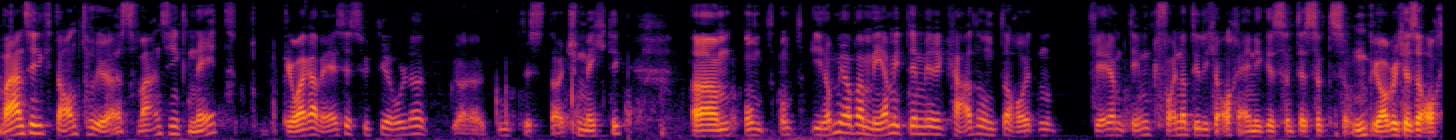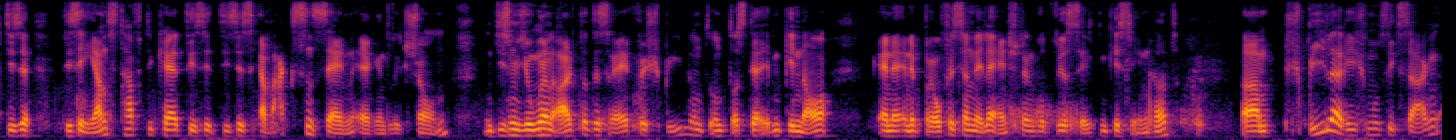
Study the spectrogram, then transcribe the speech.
wahnsinnig down to earth, wahnsinnig nett, klarerweise Südtiroler, äh, gut des Deutschen mächtig. Ähm, und, und ich habe mich aber mehr mit dem Ricardo unterhalten. Der, dem gefallen natürlich auch einiges und der sagt so unglaublich, also auch diese, diese Ernsthaftigkeit, diese, dieses Erwachsensein eigentlich schon in diesem jungen Alter, das reife Spiel und, und dass der eben genau eine, eine professionelle Einstellung hat, wie er selten gesehen hat. Ähm, spielerisch muss ich sagen,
